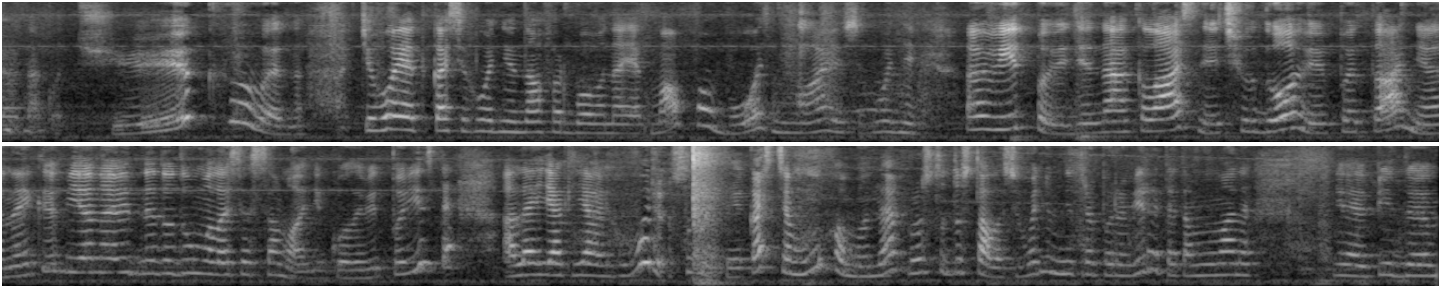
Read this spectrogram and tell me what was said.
Це отак от чик видно. Чого я така сьогодні нафарбована як мавпа, бо знімаю сьогодні відповіді на класні, чудові питання, на які б я навіть не додумалася сама ніколи відповісти. Але як я й говорю, слухайте, якась ця муха мене просто достала. Сьогодні мені треба перевірити, там у мене е, під. е,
